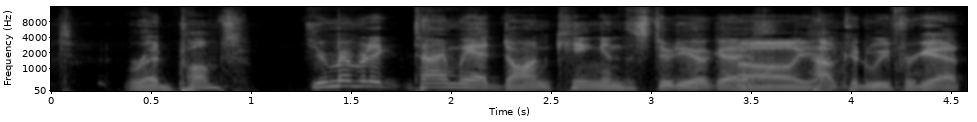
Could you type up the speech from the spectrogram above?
red pumps. Do you remember the time we had Don King in the studio, guys? Oh yeah, how could we forget?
